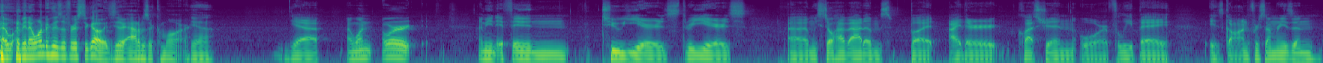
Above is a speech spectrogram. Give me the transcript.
I, I- I mean, I wonder who's the first to go. It's either Adams or Kemar. yeah, Yeah. I want, or, I mean, if in two years, three years, um, we still have Adams, but either Kljestan or Felipe is gone for some reason,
